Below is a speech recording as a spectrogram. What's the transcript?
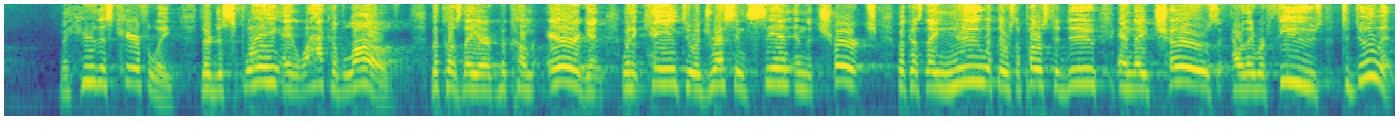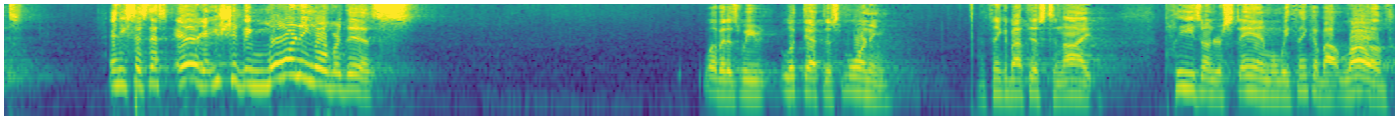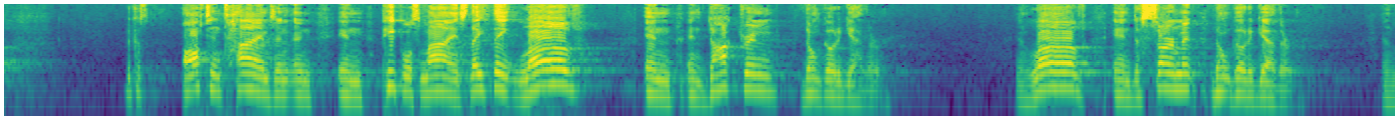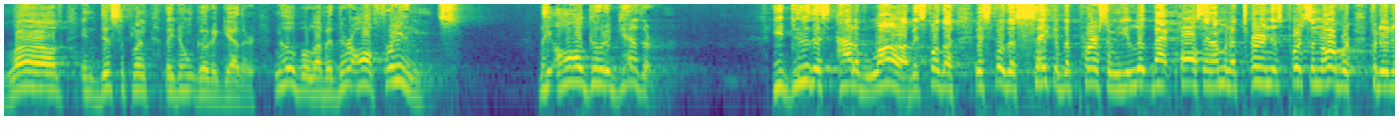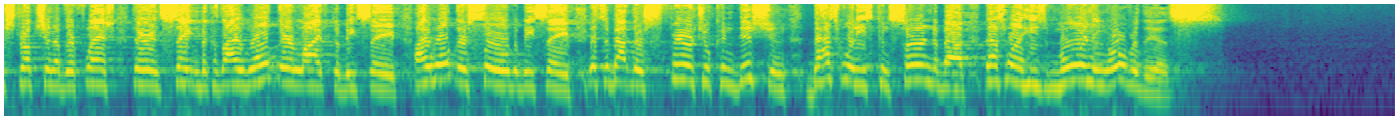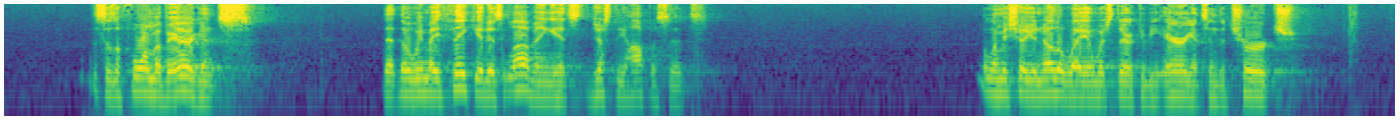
Now, hear this carefully. They're displaying a lack of love because they have become arrogant when it came to addressing sin in the church because they knew what they were supposed to do and they chose or they refused to do it. And he says, That's arrogant. You should be mourning over this. Well, but as we looked at this morning and think about this tonight, please understand when we think about love, because oftentimes in, in, in people's minds, they think love and, and doctrine don't go together. And love and discernment don't go together. And love and discipline, they don't go together. No, beloved, they're all friends. They all go together. You do this out of love. It's for the, it's for the sake of the person. When you look back, Paul saying, I'm going to turn this person over for the destruction of their flesh. They're in Satan because I want their life to be saved. I want their soul to be saved. It's about their spiritual condition. That's what he's concerned about. That's why he's mourning over this. This is a form of arrogance that though we may think it is loving, it's just the opposite. Well, let me show you another way in which there could be arrogance in the church.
